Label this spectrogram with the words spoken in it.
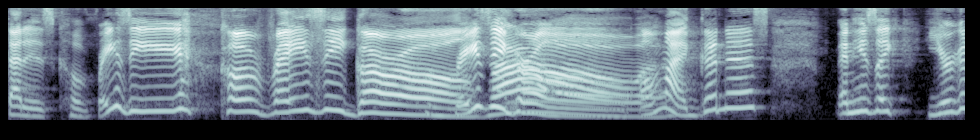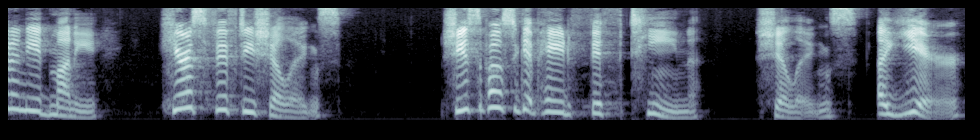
That is crazy. Crazy girl. Crazy girl. Oh my goodness. And he's like, You're going to need money. Here's 50 shillings. She's supposed to get paid 15 shillings a year.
